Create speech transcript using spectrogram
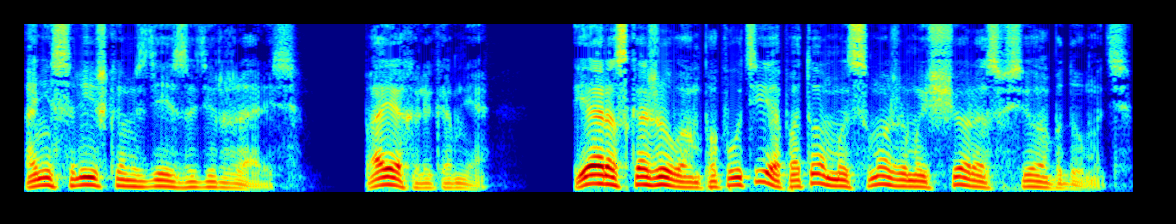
Они слишком здесь задержались. Поехали ко мне. Я расскажу вам по пути, а потом мы сможем еще раз все обдумать.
